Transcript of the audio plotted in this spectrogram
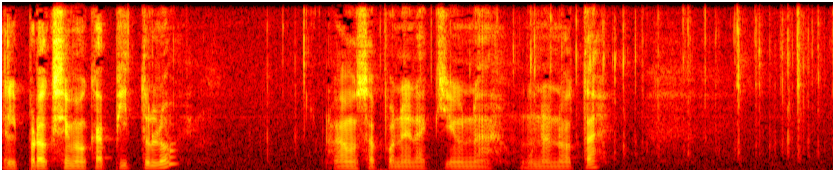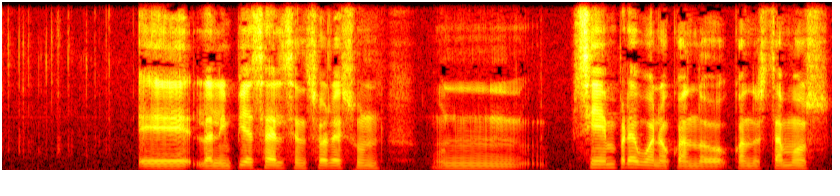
el próximo capítulo. Vamos a poner aquí una, una nota. Eh, la limpieza del sensor es un, un siempre, bueno, cuando, cuando estamos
